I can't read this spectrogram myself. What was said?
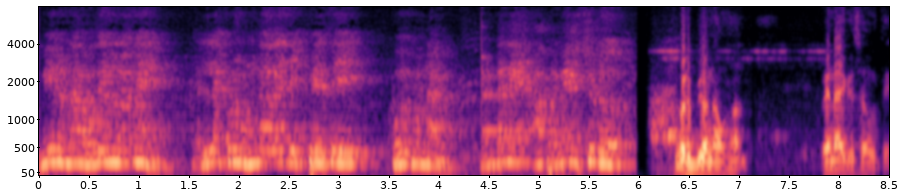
మీరు నా ఉదయంలోనే ఎల్లప్పుడూ ఉండాలని చెప్పేసి కోరుకున్నారు వెంటనే ఆ పరమేశ్వరుడు గురుభ్యో నమ. వినాయక చవితి.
